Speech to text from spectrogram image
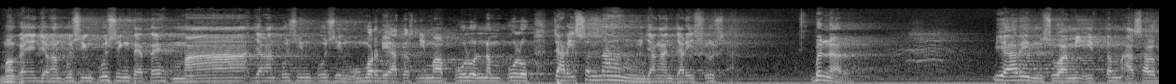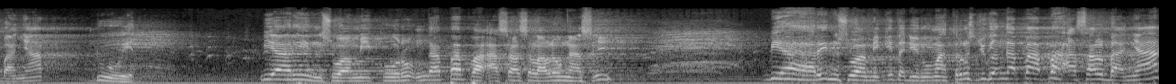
Makanya jangan pusing-pusing teteh mak jangan pusing-pusing. Umur di atas 50 60 cari senang jangan cari susah. Benar. Biarin suami hitam asal banyak duit. Biarin suami kuruk nggak apa-apa asal selalu ngasih. Biarin suami kita di rumah terus juga nggak apa-apa asal banyak.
